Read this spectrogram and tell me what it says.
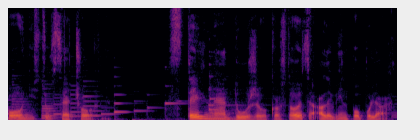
повністю все чорне. Стиль не дуже використовується, але він популярний.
